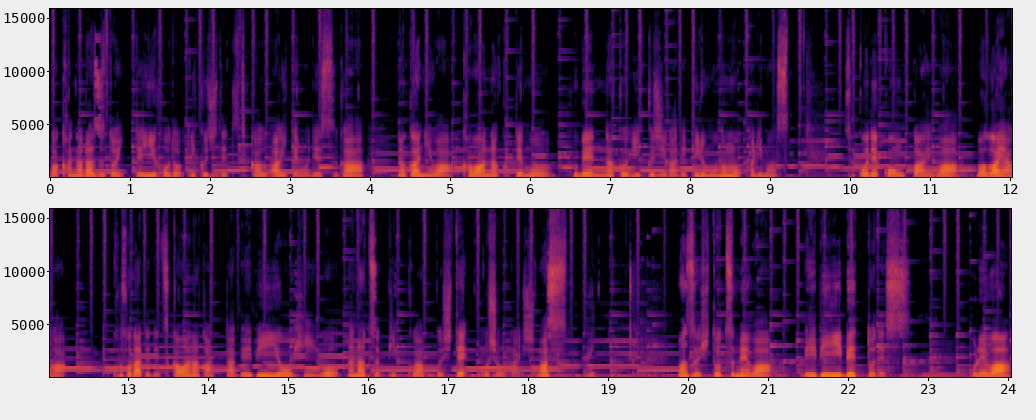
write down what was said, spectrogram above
は必ずと言っていいほど育児で使うアイテムですが中には買わなくても不便なく育児ができるものもあります。そこで今回は我が家が子育てで使わなかったベビー用品を7つピックアップしてご紹介します、はい。まず1つ目はベビーベッドです。うん。これは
